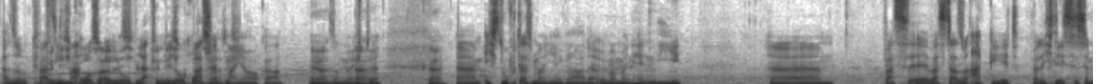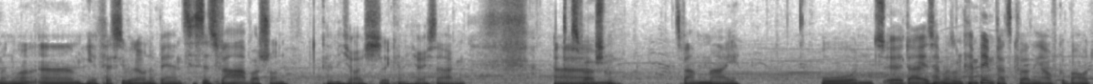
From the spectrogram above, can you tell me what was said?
Also quasi Finde ich großartig. Low, Bla- Finde ich Low Budget großartig. Mallorca, wenn Ja, man so möchte. Ja. Ähm, ich suche das mal hier gerade über mein Handy. Ähm, was, äh, was da so abgeht, weil ich lese es immer nur. Ähm, hier, Festival ohne Bands. Es war aber schon, kann ich euch, kann ich euch sagen. Das war Ähm, schon. Es war im Mai. Und äh, da ist einfach so ein Campingplatz quasi aufgebaut.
